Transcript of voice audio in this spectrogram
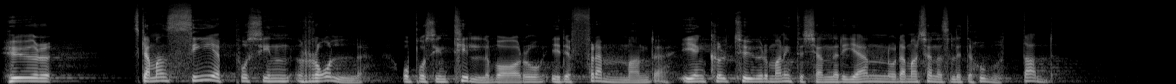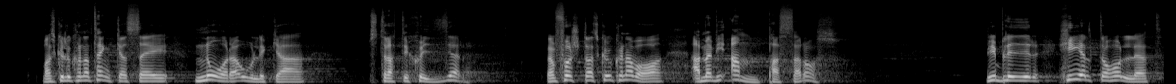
Hur ska man se på sin roll och på sin tillvaro i det främmande, i en kultur man inte känner igen och där man känner sig lite hotad? Man skulle kunna tänka sig några olika strategier. Den första skulle kunna vara att vi anpassar oss. Vi blir helt och hållet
